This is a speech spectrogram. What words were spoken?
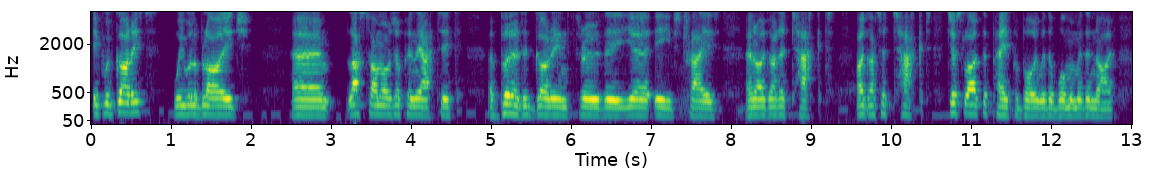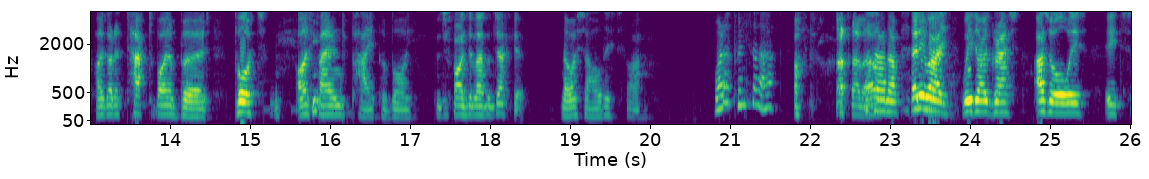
If we've got it, we will oblige. Um, last time I was up in the attic, a bird had got in through the uh, eaves trays, and I got attacked. I got attacked, just like the paper boy with a woman with a knife. I got attacked by a bird, but I found paper boy. Did you find your leather jacket? No, I sold it. Ah. What happened to that? I don't know. I don't know. Anyway, we digress. As always, it's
